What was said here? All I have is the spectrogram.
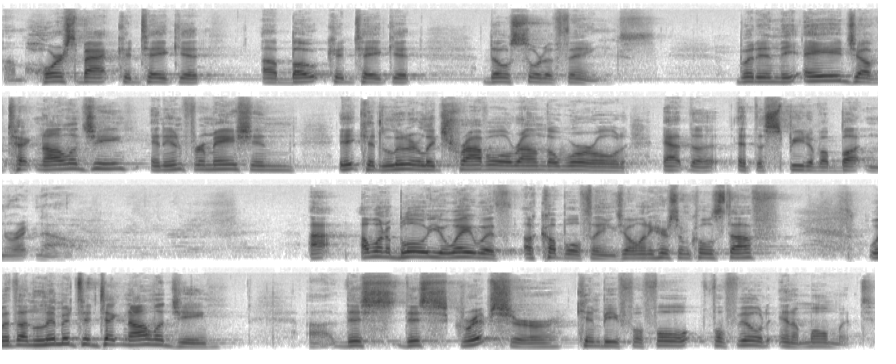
um, horseback could take it, a boat could take it, those sort of things. But in the age of technology and information, it could literally travel around the world at the, at the speed of a button right now. I, I want to blow you away with a couple of things. Y'all want to hear some cool stuff? With unlimited technology, uh, this, this scripture can be fulfill, fulfilled in a moment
